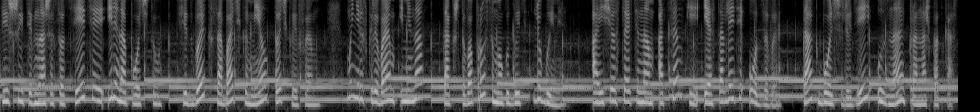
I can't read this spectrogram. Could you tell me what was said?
Пишите в наши соцсети или на почту feedback mail.fm. Мы не раскрываем имена, так что вопросы могут быть любыми. А еще ставьте нам оценки и оставляйте отзывы. Так больше людей узнают про наш подкаст.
